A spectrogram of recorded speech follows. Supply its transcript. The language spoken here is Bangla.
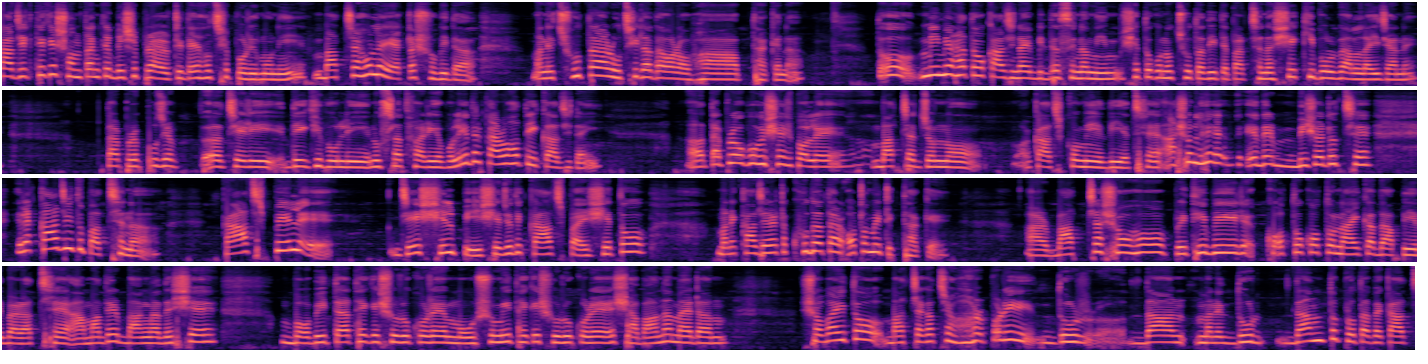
কাজের থেকে সন্তানকে বেশি প্রায়োরিটি দেয় হচ্ছে পরিমণি। বাচ্চা হলে একটা সুবিধা মানে ছুতা আর উছিলা দেওয়ার অভাব থাকে না। তো মিমের হাতেও কাজ নাই, বিদ্যাসিনা মিম, সে তো কোনো ছুতা দিতে পারছে না, সে কি বলবে আল্লাহই জানে। তারপরে পূজা চেরি, দিঘি বলি, নুসরাত ফারিয়া বলি, এদের কারও হাতেই কাজ নাই। তারপরে উপবিশ্বাস বলে, বাচ্চার জন্য কাজ কমিয়ে দিয়েছে। আসলে এদের বিষয়টা হচ্ছে, এরা কাজই তো পাচ্ছে না। কাজ পেলে যে শিল্পী, সে যদি কাজ পায়, সে তো মানে কাজের একটা ক্ষুধা তার অটোমেটিক থাকে। আর বাচ্চা সহ পৃথিবীর কত কত নায়িকা দাপিয়ে বেড়াচ্ছে। আমাদের বাংলাদেশে ববিতা থেকে শুরু করে, মৌসুমি থেকে শুরু করে শাবানা ম্যাডাম সবাই তো বাচ্চা কাচ্চা হওয়ার পরেই দূর দান মানে দুর্দান্ত প্রতাপে কাজ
